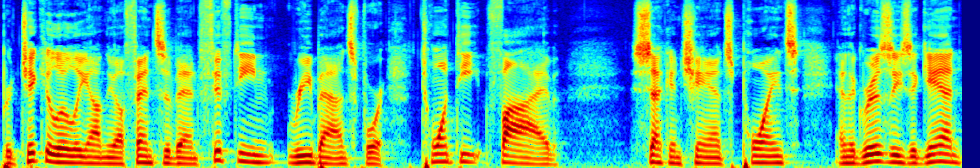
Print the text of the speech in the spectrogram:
particularly on the offensive end, 15 rebounds for 25 second chance points. And the Grizzlies, again,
